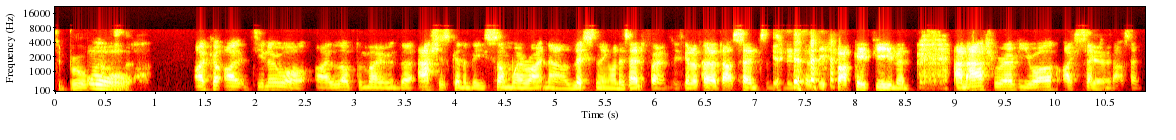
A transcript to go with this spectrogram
to broadcast oh, that. I, I, do you know what? I love the moment that Ash is going to be somewhere right now listening on his headphones. He's going to have heard that sentence and he's going to be fucking fuming. And Ash, wherever you are, I second yeah. that sentence.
